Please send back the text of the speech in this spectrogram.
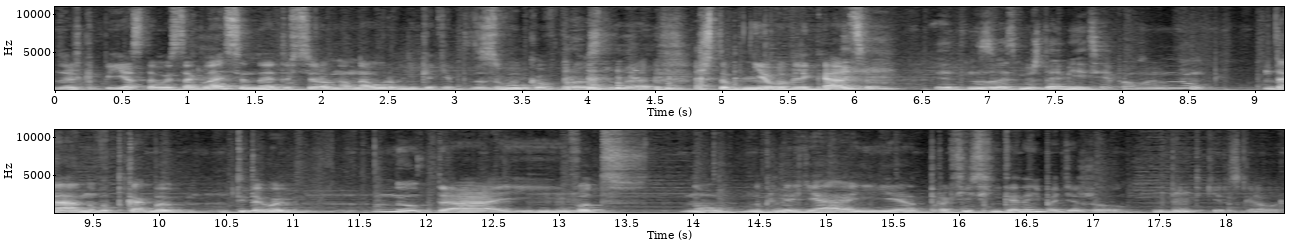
знаешь, как я с тобой согласен, но это все равно на уровне каких-то звуков просто, да, чтобы не вовлекаться. Это называется междометие, по-моему. Ну, да, ну вот как бы ты такой, ну да, и вот, ну, например, я, я практически никогда не поддерживал такие разговоры.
